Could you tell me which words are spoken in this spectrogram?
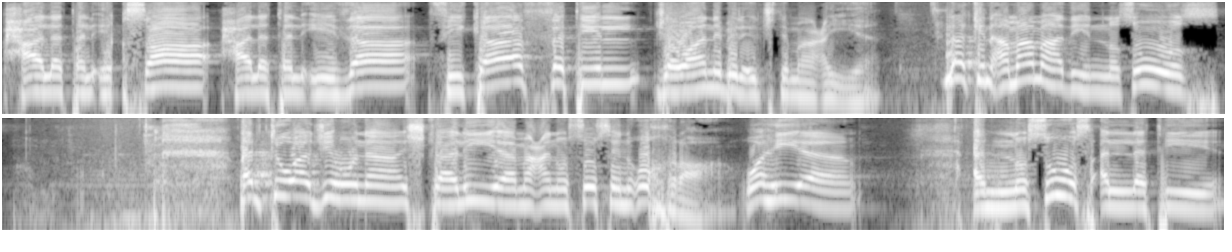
حالة الإقصاء حالة الإيذاء في كافة الجوانب الاجتماعية. لكن أمام هذه النصوص قد تواجهنا إشكالية مع نصوص أخرى وهي النصوص التي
